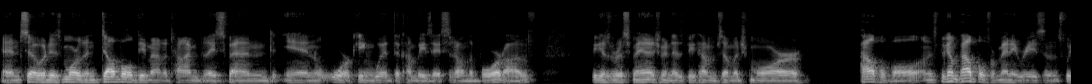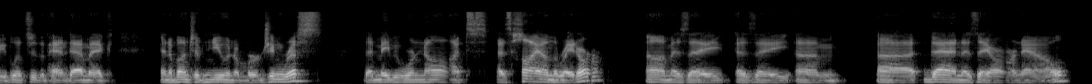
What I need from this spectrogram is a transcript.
And so it is more than double the amount of time they spend in working with the companies they sit on the board of, because risk management has become so much more palpable. And it's become palpable for many reasons. We've lived through the pandemic and a bunch of new and emerging risks that maybe were not as high on the radar um, as they as they um, uh, then as they are now.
